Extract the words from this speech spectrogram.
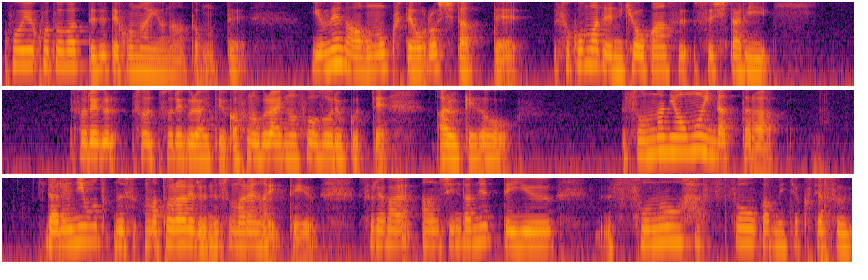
こういう言葉って出てこないよなと思って。夢が重くて下ろしたってそこまでに共感すしたりそれぐそそれぐらいというかそのぐらいの想像力ってあるけどそんなに重いんだったら誰にも盗、まあ、取られる盗まれないっていうそれが安心だねっていうその発想がめちゃくちゃす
